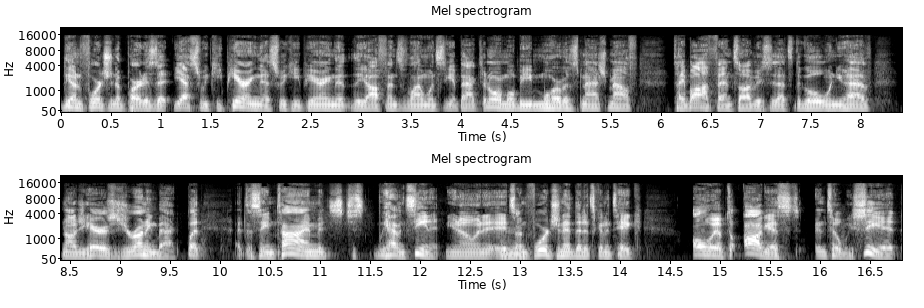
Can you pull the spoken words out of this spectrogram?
the unfortunate part is that yes, we keep hearing this. We keep hearing that the offensive line wants to get back to normal, be more of a smash mouth type offense. Obviously, that's the goal when you have Najee Harris as your running back. But at the same time, it's just we haven't seen it, you know, and it, it's Mm-hmm. unfortunate that it's going to take all the way up to August until we see it.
